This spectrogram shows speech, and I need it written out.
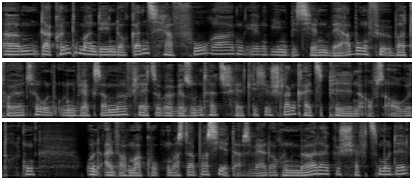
ähm, da könnte man denen doch ganz hervorragend irgendwie ein bisschen Werbung für überteuerte und unwirksame, vielleicht sogar gesundheitsschädliche Schlankheitspillen aufs Auge drücken und einfach mal gucken, was da passiert. Das wäre doch ein Mördergeschäftsmodell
